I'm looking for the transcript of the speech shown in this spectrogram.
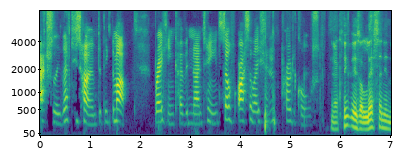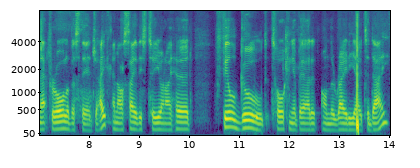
actually left his home to pick them up, breaking COVID 19 self isolation protocols. Now, I think there's a lesson in that for all of us there, Jake. And I'll say this to you. And I heard Phil Gould talking about it on the radio today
